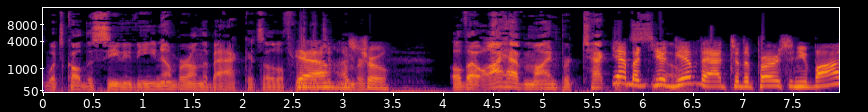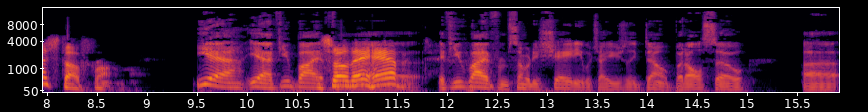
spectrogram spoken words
what's called the CVV number on the back. It's a little three Yeah, digit that's number. true. Although I have mine protected. Yeah, but you give that to the person you buy stuff from. Yeah, yeah. If you buy it, So from, they uh, have it. If you buy it from somebody shady, which I usually don't, but also, uh,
